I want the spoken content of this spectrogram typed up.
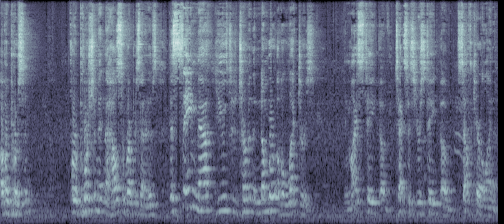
of a person for apportionment in the House of Representatives, the same math used to determine the number of electors in my state of Texas, your state of South Carolina.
